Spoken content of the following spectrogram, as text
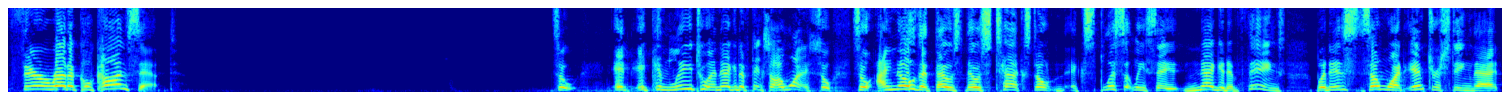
theoretical concept? So it, it can lead to a negative thing. So I want so so I know that those those texts don't explicitly say negative things, but it is somewhat interesting that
